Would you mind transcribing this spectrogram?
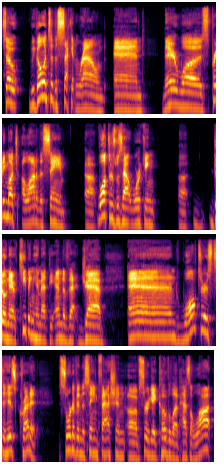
So we go into the second round, and there was pretty much a lot of the same. Uh, Walters was out working uh, Donaire, keeping him at the end of that jab. And Walters, to his credit, sort of in the same fashion of Sergey Kovalev, has a lot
